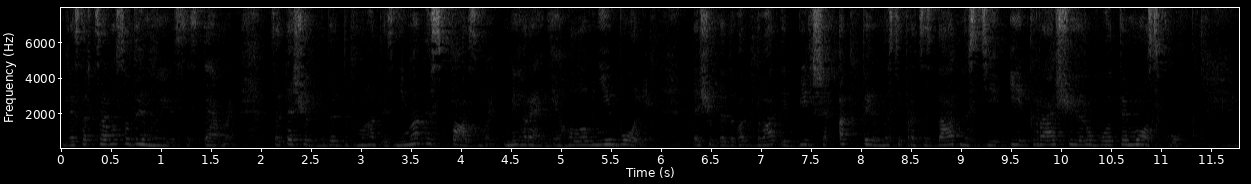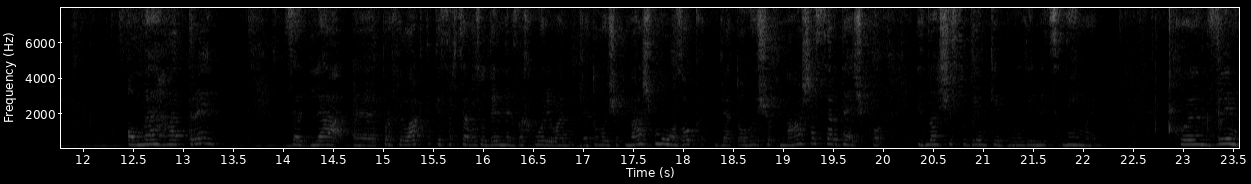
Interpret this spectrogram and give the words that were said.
для серцево-судинної системи. Це те, що буде допомагати знімати спазми, мігрені, головні болі, те, що буде давати більше активності, працездатності і кращої роботи мозку. Омега-3 це для е, профілактики серцево-судинних захворювань, для того, щоб наш мозок, для того, щоб наше сердечко і наші судинки були міцними. Коензим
